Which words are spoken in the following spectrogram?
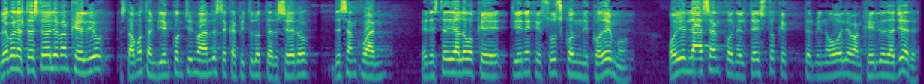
Luego en el texto del Evangelio estamos también continuando este capítulo tercero de San Juan, en este diálogo que tiene Jesús con Nicodemo. Hoy enlazan con el texto que terminó el Evangelio de ayer.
